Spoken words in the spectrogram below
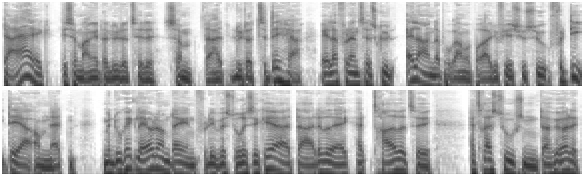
der er ikke lige så mange, der lytter til det, som der lytter til det her, eller for den sags skyld alle andre programmer på Radio 24 fordi det er om natten. Men du kan ikke lave det om dagen, fordi hvis du risikerer, at der er, det ved jeg ikke, 30 til 50.000, der hører det,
